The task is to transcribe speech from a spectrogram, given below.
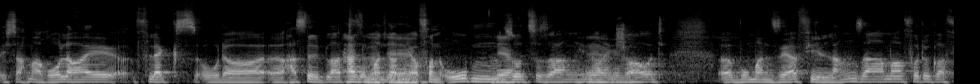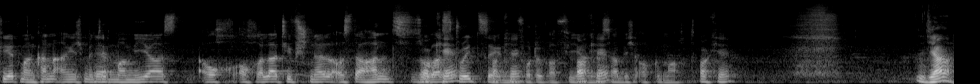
äh, ich sag mal, Rollei, Flex oder äh, Hasselblatt, wo Hasselblatt, man dann ja, ja, ja. von oben Ja. sozusagen genau. hineinschaut, äh, wo man sehr viel langsamer fotografiert. Man kann eigentlich mit Ja. den Mamiyas auch, auch relativ schnell aus der Hand sogar Okay, Street-Szenen okay. fotografieren. Okay. Das habe ich auch gemacht. Okay. Ja,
